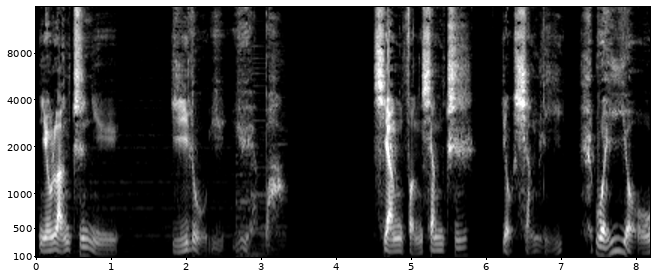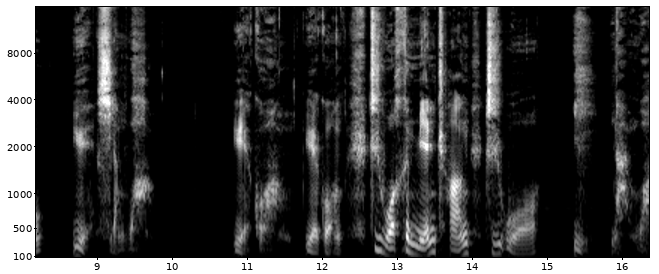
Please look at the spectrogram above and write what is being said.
牛郎织女一路与月傍，相逢相知又相离，唯有月相望。月光，月光，知我恨绵长，知我意难忘。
